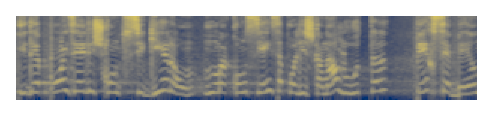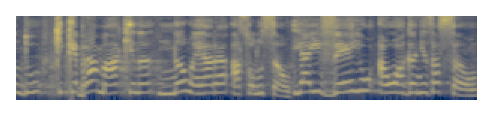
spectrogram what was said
E depois eles conseguiram uma consciência política na luta percebendo que quebrar a máquina não era a solução. E aí veio a organização.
